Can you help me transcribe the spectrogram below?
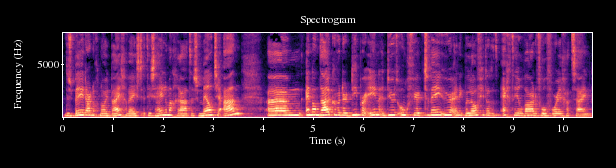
Dus ben je daar nog nooit bij geweest? Het is helemaal gratis. Meld je aan. Um, en dan duiken we er dieper in. Het duurt ongeveer twee uur en ik beloof je dat het echt heel waardevol voor je gaat zijn.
